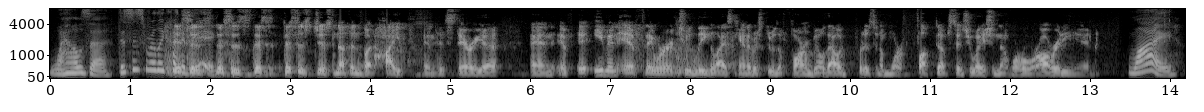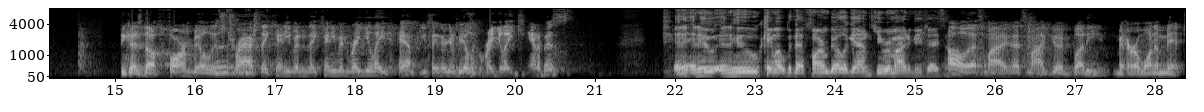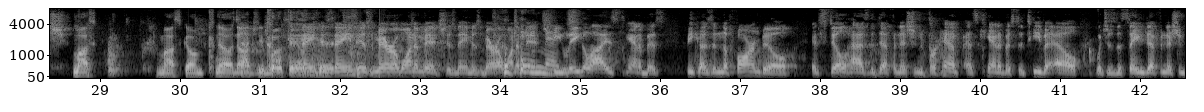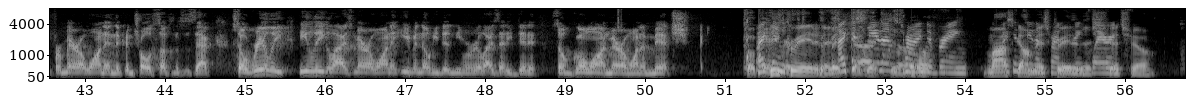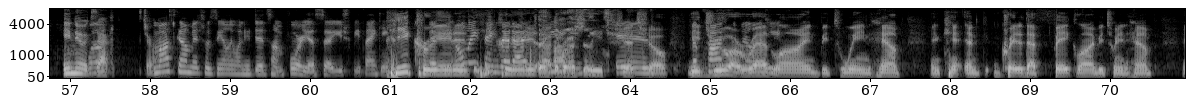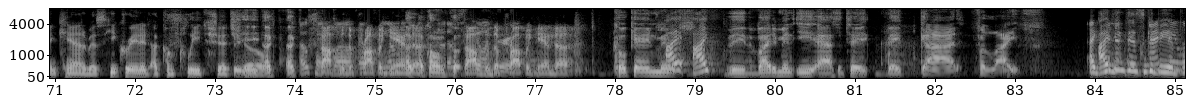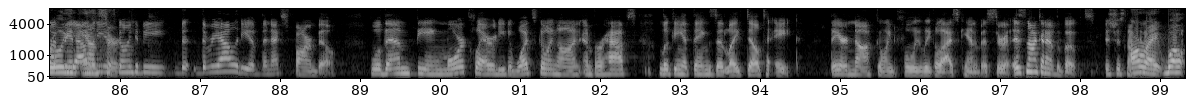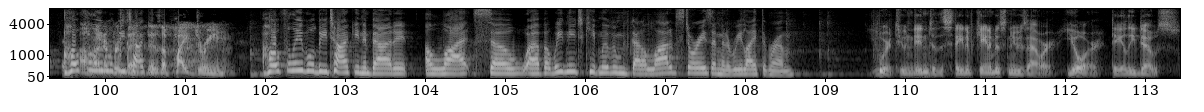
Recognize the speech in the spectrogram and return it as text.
Wowza! This is really kind this of is, big. This is this this is just nothing but hype and hysteria. And if it, even if they were to legalize cannabis through the farm bill, that would put us in a more fucked up situation that we're, we're already in. Why? Because the farm bill is trash. They can't even they can't even regulate hemp. You think they're going to be able to regulate cannabis? And, and who and who came up with that farm bill again? Can you remind me, Jason? Oh, that's my that's my good buddy, Marijuana Mitch. Moscow. Moscow. No, it's no, actually Moscow. His name, his name is Marijuana Mitch. His name is Marijuana Mitch. Mitch. He legalized cannabis because in the farm bill, it still has the definition for hemp as cannabis sativa L, which is the same definition for marijuana in the Controlled Substances Act. So really, he legalized marijuana even though he didn't even realize that he did it. So go on, Marijuana Mitch. Cocaine can- He created the it. I can see them show. trying to bring. Moscow Mitch created a clarity. shit show. He knew exactly. what he. Moscow Mitch was the only one who did something for you, so you should be thanking him. He But the created. only He thing that I created Thank a the see complete shit show. the He drew a red line between hemp and can, and created that fake line between hemp and cannabis. He created a complete shit He- show. I, I, Okay, Stop well, with the that's the propaganda. I- I call him co- Stop going with the propaganda. Cocaine Mitch, I, I, the, the vitamin E acetate vape god for life. I, I think this could I be a say what brilliant answer. Is going to be the, the reality of the next farm bill. Will them being more clarity to what's going on and perhaps looking at things that like Delta Eight. They are not going to fully legalize cannabis through it. It's not going to have the votes. It's just not. All right. gonna. Well, hopefully hundred we'll be talking. This is a pipe dream. Hopefully we'll be talking about it a lot. So, uh, but we need to keep moving. We've got a lot of stories. I'm going to relight the room. You are tuned in to the State of Cannabis News Hour, your daily dose.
